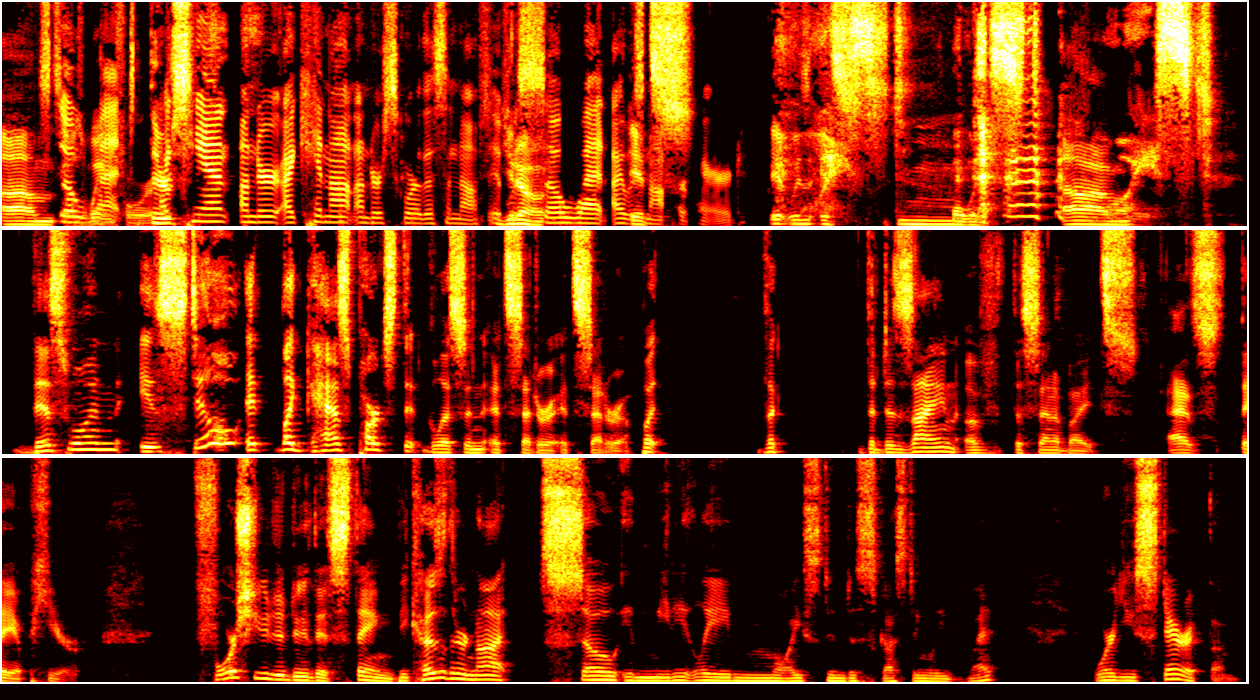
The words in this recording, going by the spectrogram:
Um so was wet. for. I can't under. I cannot underscore this enough. It You was know, so wet. I was not prepared. it was it's moist. Um Moist. this one is still it like has parts that glisten, etc., etc. But the the design of the Cenobites as they appear force you to do this thing because they're not so immediately moist and disgustingly wet where you stare at them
